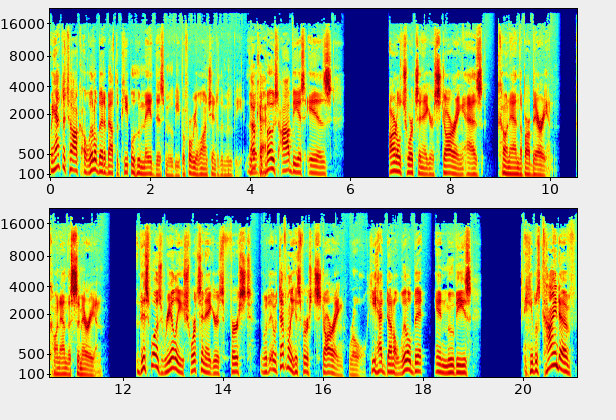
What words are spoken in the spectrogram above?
we have to talk a little bit about the people who made this movie before we launch into the movie. The, Okay. the most obvious is Arnold Schwarzenegger starring as Conan the Barbarian, Conan the Cimmerian. This was really Schwarzenegger's first, it was it was definitely his first starring role. He had done a little bit in movies. He was kind of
